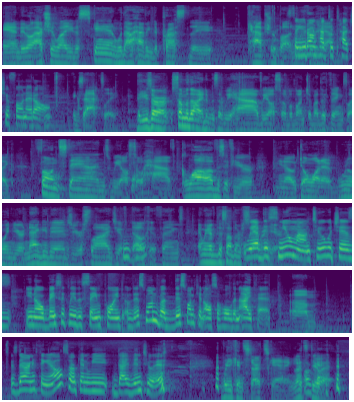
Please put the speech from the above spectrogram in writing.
and it'll actually allow you to scan without having to press the capture button. So you don't have to touch your phone at all. Exactly. These are some of the items that we have. We also have a bunch of other things like phone stands. We also have gloves if you're, you know, don't want to ruin your negatives or your slides. You have delicate things. And we have this other. We have this new mount too, which is, you know, basically the same point of this one, but this one can also hold an iPad. Um, Is there anything else or can we dive into it? we can start scanning. Let's do it.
